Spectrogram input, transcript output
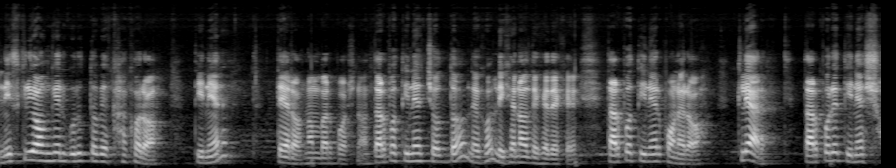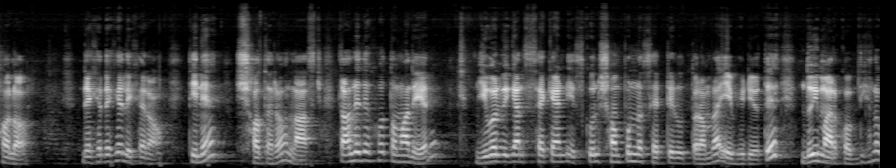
নিষ্ক্রিয় অঙ্গের গুরুত্ব ব্যাখ্যা করো তিনের তেরো নম্বর প্রশ্ন তারপর তিনের চোদ্দ দেখো, লিখে নাও, দেখে দেখে। তারপর তিনের পনেরো ক্লিয়ার তারপরে তিনের ষোলো দেখে দেখে, লিখে নাও। তিনে সতেরো লাস্ট তাহলে দেখো তোমাদের জীবনবিজ্ঞান সেকেন্ড স্কুল সম্পূর্ণ সেটটির উত্তর আমরা এই ভিডিওতে দুই মার্ক অবধি হলো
